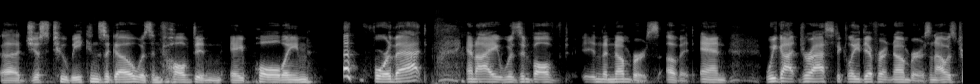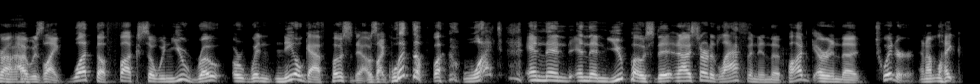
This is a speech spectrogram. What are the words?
uh, just two weekends ago was involved in a polling for that, and I was involved in the numbers of it, and we got drastically different numbers. And I was trying. Wow. I was like, "What the fuck?" So when you wrote or when NeoGAF posted it, I was like, "What the fuck? What?" And then and then you posted it, and I started laughing in the pod or in the Twitter, and I'm like,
